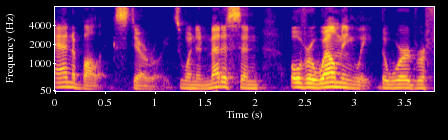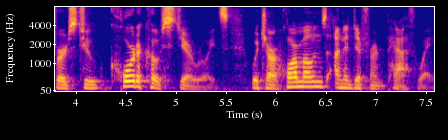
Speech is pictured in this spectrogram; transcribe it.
anabolic steroids, when in medicine, overwhelmingly, the word refers to corticosteroids, which are hormones on a different pathway.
